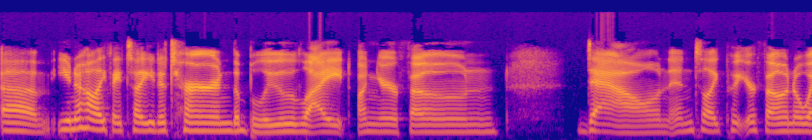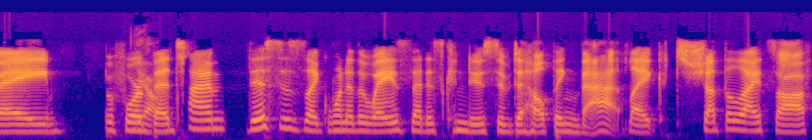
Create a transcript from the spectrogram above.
Um, you know how like they tell you to turn the blue light on your phone down and to like put your phone away before yeah. bedtime. This is like one of the ways that is conducive to helping that. Like shut the lights off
